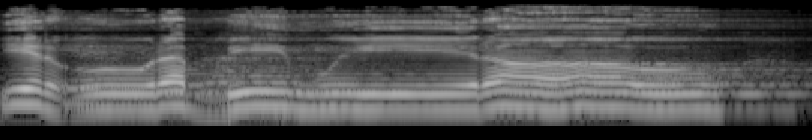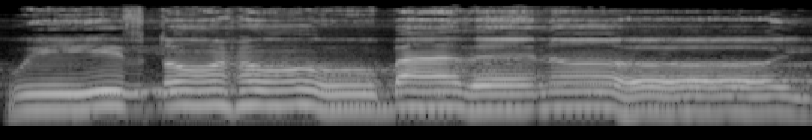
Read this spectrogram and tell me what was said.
يرقوا ربي ويراو ويفتحوا بذناي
